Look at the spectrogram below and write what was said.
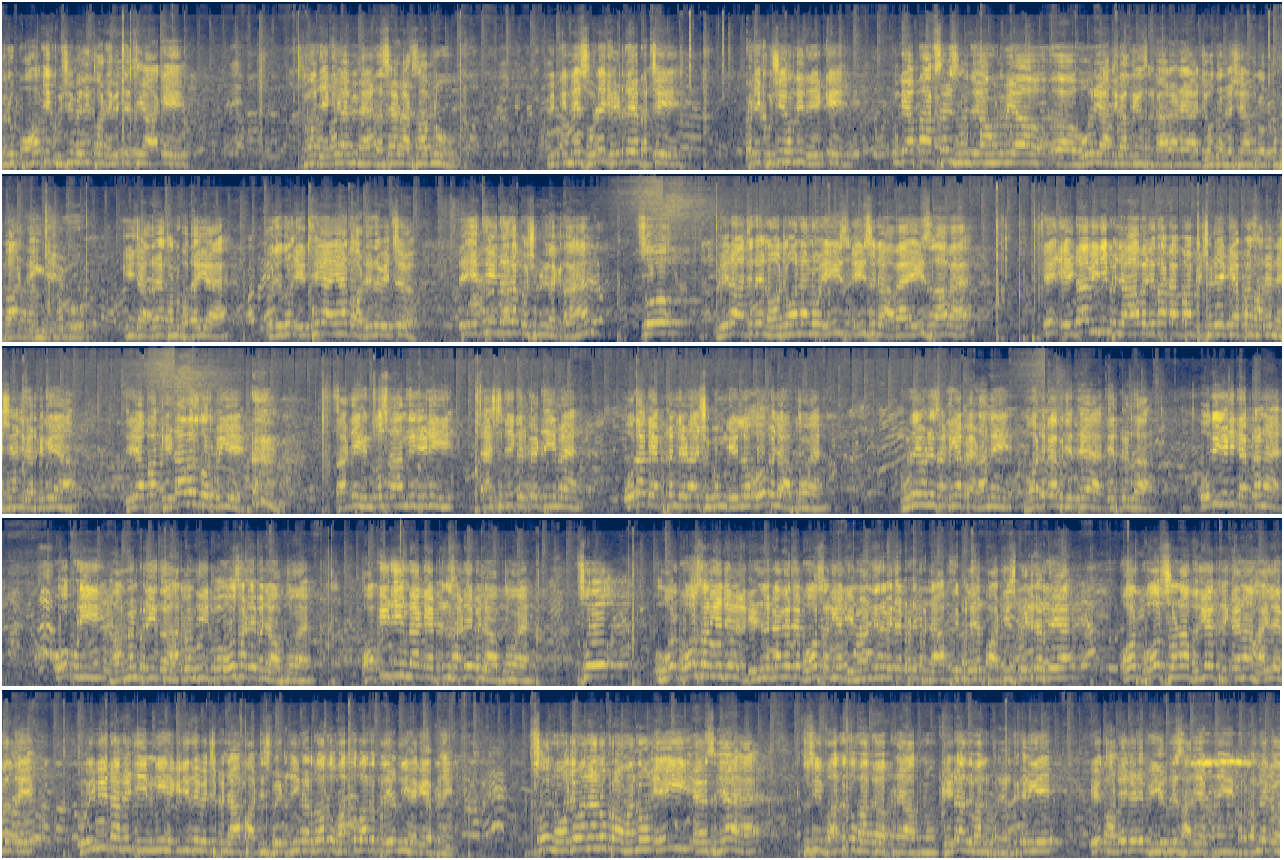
ਮੈਨੂੰ ਬਹੁਤ ਹੀ ਖੁਸ਼ੀ ਮਿਲੀ ਤੁਹਾਡੇ ਵਿੱਚ ਇੱਥੇ ਆ ਕੇ। ਜਦੋਂ ਦੇਖਿਆ ਵੀ ਮੈਂ ਦੱਸਿਆ ਡਾਕਟਰ ਸਾਹਿਬ ਨੂੰ ਵੀ ਕਿੰਨੇ ਸੋਹਣੇ ਖੇਡਦੇ ਆ ਬੱਚੇ। ਬੜੀ ਖੁਸ਼ੀ ਹੁੰਦੀ ਦੇਖ ਕੇ। ਕਿਉਂਕਿ ਆਪਾਂ ਅਕਸਰ ਹੀ ਸੁਣਦੇ ਆ ਹੁਣ ਵੀ ਆ ਹੋਰ ਹੀ ਅੱਜ ਕੱਲ ਦੀਆਂ ਸਰਕਾਰਾਂ ਨੇ ਆ, ਯੁੱਧ ਨਸ਼ਿਆਂ ਵਿਰੁੱਧ ਪਲਾਨ ਦੇਂਗੇ ਉਹ ਕੀ ਚੱਲ ਰਿਹਾ ਤੁਹਾਨੂੰ ਪਤਾ ਹੀ ਹੈ। ਉਹ ਜਦੋਂ ਇੱਥੇ ਆਏ ਆ ਤੁਹਾਡੇ ਦੇ ਵਿੱਚ, ਤੇ ਇੱਥੇ ਇਦਾਂ ਦਾ ਕੁਝ ਵੀ ਨਹੀਂ ਲੱਗਦਾ, ਹੈ? ਸੋ ਮੇਰਾ ਅੱਜ ਦੇ ਨੌਜਵਾਨਾਂ ਨੂੰ ਇਹ ਇਹ ਸੁਝਾਅ ਹੈ, ਇਹ ਸਲਾਹ ਹੈ ਇਹ ਐਡਾ ਵੀ ਜੀ ਪੰਜਾਬ ਅਜੇ ਤੱਕ ਆਪਾਂ ਪਿਛੜੇ ਕਿ ਆਪਾਂ ਸਾਰੇ ਨਸ਼ਿਆਂ 'ਚ ਗਰਕ ਗਏ ਆ ਜੇ ਆਪਾਂ ਖੇਡਾਂ ਵੱਲ ਤੁਰ ਪਈਏ, ਸਾਡੀ ਹਿੰਦੁਸਤਾਨ ਦੀ ਜਿਹੜੀ ਟੈਸਟ ਦੀ ਕ੍ਰਿਕਟ ਟੀਮ ਹੈ। ਉਹਦਾ ਕੈਪਟਨ ਜਿਹੜਾ ਸ਼ੁਭਮ ਗਿੱਲ, ਉਹ ਪੰਜਾਬ ਤੋਂ ਹੈ। ਹੁਣੇ ਹੁਣੇ ਸਾਡੀਆਂ ਭੈਣਾਂ ਨੇ ਵਰਲਡ ਕੱਪ ਜਿੱਤਿਆ ਕ੍ਰਿਕਟ ਦਾ। ਉਹਦੀ ਜਿਹੜੀ ਕੈਪਟਨ ਹੈ, ਉਹ ਕੁੜੀ ਹਰਮਨਪ੍ਰੀਤ ਹਰਮਨਦੀਪ ਉਹ ਸਾਡੇ ਪੰਜਾਬ ਤੋਂ ਹੈ। ਹਾਕੀ ਟੀਮ ਦਾ ਕੈਪਟਨ ਸਾਡੇ ਪੰਜਾਬ ਤੋਂ ਹੈ। ਸੋ ਹੋਰ ਬਹੁਤ ਸਾਰੀਆਂ ਜੇ ਗਿਣ ਲੱਗਾਂਗੇ ਤੇ ਬਹੁਤ ਸਾਰੀਆਂ ਗੇਮਾਂ ਜਿਹਦੇ ਵਿੱਚ ਆਪਣੇ ਪੰਜਾਬ ਦੇ ਪਲੇਅਰ ਪਾਰਟਿਸਿਪੇਟ ਕਰਦੇ ਆ। ਔਰ ਬਹੁਤ ਸੋਹਣਾ, ਵਧੀਆ ਤਰੀਕੇ ਨਾਲ ਹਾਈ ਲੈਵਲ ਤੇ ਕੋਈ ਵੀ ਇਦਾਂ ਦੀ ਟੀਮ ਨਹੀਂ ਹੈਗੀ ਜਿਹਦੇ ਵਿੱਚ ਪੰਜਾਬ ਪਾਰਟਿਸਿਪੇਟ ਨਹੀਂ ਕਰਦਾ ਤੋਂ ਵੱਧ ਤੋਂ ਵੱਧ ਪਲੇਅਰ ਨਹੀਂ ਹੈਗੇ ਆਪਣੇ। ਸੋ ਨੌਜਵਾਨਾਂ ਨੂੰ, ਭਰਾਵਾਂ ਨੂੰ ਇਹ ਹੀ ਸੁਨੇਹਾ ਹੈ ਤੁਸੀਂ ਵੱਧ ਤੋਂ ਵੱਧ ਆਪਣੇ ਆਪ ਨੂੰ ਖੇਡਾਂ ਦੇ ਵੱਲ ਪ੍ਰੇਰਿਤ ਕਰੀਏ। ਇਹ ਤੁਹਾਡੇ ਜਿਹੜੇ ਵੀਰ ਨੇ ਸਾਰੇ ਆਪਣੇ ਪ੍ਰਬੰਧਕ,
